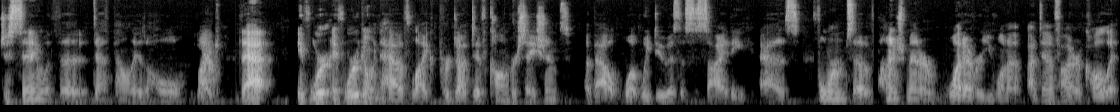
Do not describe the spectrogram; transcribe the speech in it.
just sitting with the death penalty as a whole like that if we're if we're going to have like productive conversations about what we do as a society as forms of punishment or whatever you want to identify or call it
